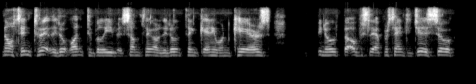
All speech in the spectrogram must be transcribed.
not into it. They don't want to believe it's something, or they don't think anyone cares. You know, but obviously a percentage is. So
